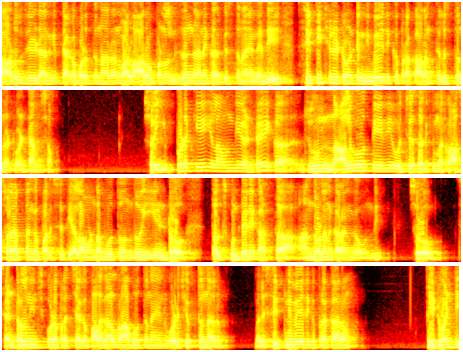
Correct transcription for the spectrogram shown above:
దాడులు చేయడానికి తెగబడుతున్నారు అని వాళ్ళ ఆరోపణలు నిజంగానే కనిపిస్తున్నాయనేది సిట్ ఇచ్చినటువంటి నివేదిక ప్రకారం తెలుస్తున్నటువంటి అంశం. సో ఇప్పటికే ఇలా ఉంది అంటే ఇక జూన్ నాలుగో తేదీ వచ్చేసరికి మరి రాష్ట్ర వ్యాప్తంగా పరిస్థితి ఎలా ఉండబోతోందో ఏంటో తలుచుకుంటేనే కాస్త ఆందోళనకరంగా ఉంది. సో సెంట్రల్ నుంచి కూడా ప్రత్యేక బలగాలు రాబోతున్నాయని కూడా చెప్తున్నారు. మరి సిట్ నివేదిక ప్రకారం ఎటువంటి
